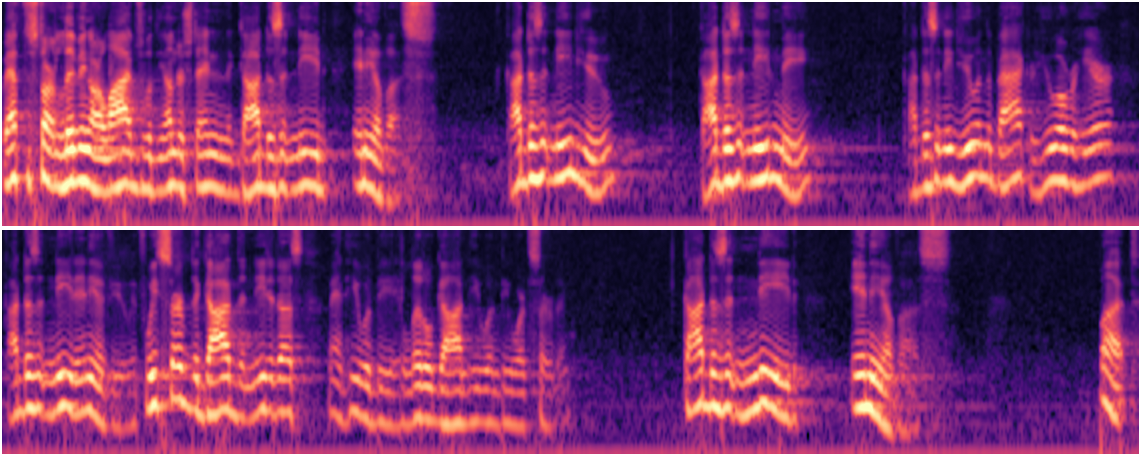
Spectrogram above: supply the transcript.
We have to start living our lives with the understanding that God doesn't need any of us. God doesn't need you. God doesn't need me. God doesn't need you in the back or you over here. God doesn't need any of you. If we served a God that needed us, man, he would be a little God and he wouldn't be worth serving. God doesn't need any of us. But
